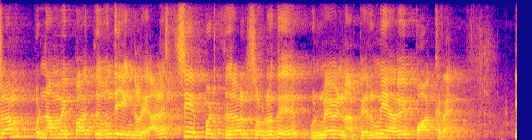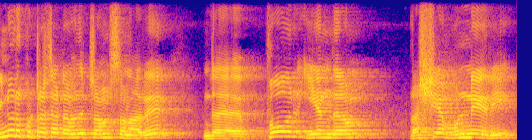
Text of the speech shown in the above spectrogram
ட்ரம்ப் நம்மை பார்த்து வந்து எங்களை அலட்சியப்படுத்துகிறான்னு சொல்றது உண்மையாகவே நான் பெருமையாகவே பார்க்குறேன். இன்னொரு குற்றச்சாட்டை வந்து ட்ரம்ப் சொன்னார் இந்த போர் இயந்திரம் ரஷ்யா முன்னேறி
